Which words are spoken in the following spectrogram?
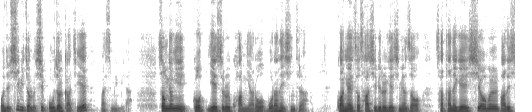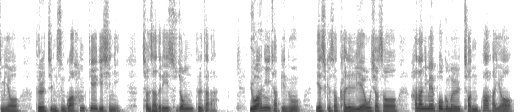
먼저 12절로 15절까지의 말씀입니다. 성령이 곧 예수를 광야로 몰아내신지라 광야에서 40일을 계시면서 사탄에게 시험을 받으시며 들짐승과 함께 계시니 천사들이 수종 들다라 요한이 잡힌 후 예수께서 갈릴리에 오셔서 하나님의 복음을 전파하여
